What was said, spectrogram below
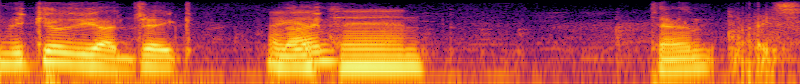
How many kills you got, Jake? I Nine? got 10. Ten? Nice.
